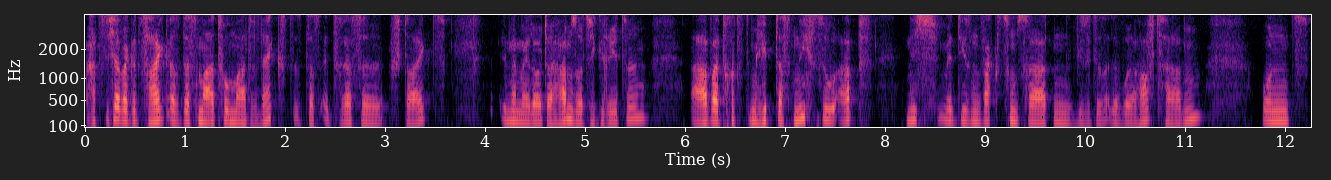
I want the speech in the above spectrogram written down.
hat sich aber gezeigt, also das Smart wächst, das Interesse steigt. Immer mehr Leute haben solche Geräte, aber trotzdem hebt das nicht so ab, nicht mit diesen Wachstumsraten, wie sie das alle wohl erhofft haben. Und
